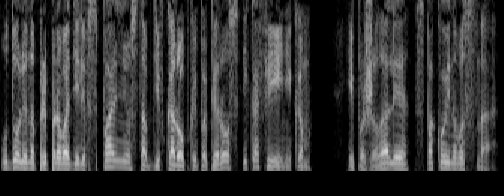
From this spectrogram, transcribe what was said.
у Долина припроводили в спальню, снабдив коробкой папирос и кофейником, и пожелали спокойного сна.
